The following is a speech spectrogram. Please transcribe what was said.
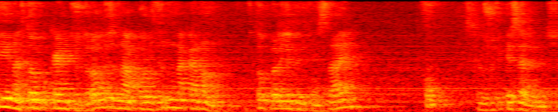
τι είναι αυτό που κάνει τους δρόντες να ακολουθούν ένα κανόνα. Αυτό που έλεγε ο Wittgenstein, φιλοσοφικές έρευνες.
